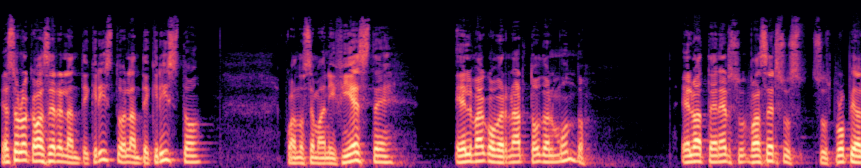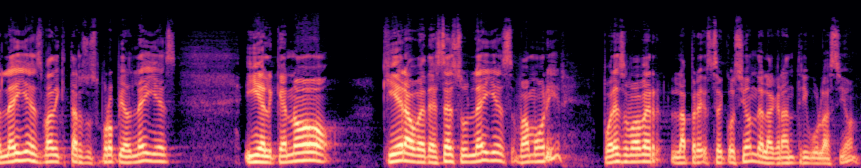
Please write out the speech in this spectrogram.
Eso es lo que va a hacer el anticristo. El anticristo, cuando se manifieste, él va a gobernar todo el mundo. Él va a tener, va a hacer sus, sus propias leyes, va a dictar sus propias leyes, y el que no quiera obedecer sus leyes va a morir. Por eso va a haber la persecución de la gran tribulación.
